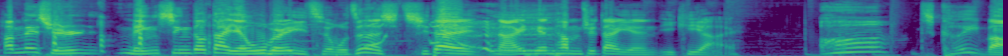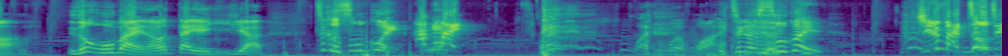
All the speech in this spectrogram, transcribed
他们那群明星都代言 Uber Eats，我真的期待哪一天他们去代言 IKEA，、欸、哦，可以吧？你说五百，然后代言一下这个书柜 Online，喂喂喂，这个书柜 绝版抽筋。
